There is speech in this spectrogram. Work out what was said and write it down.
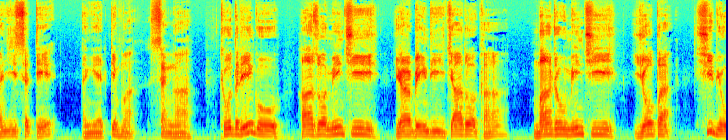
န်းကြီး7အငယ်1မှ15ထိုတရင်ကို ဟာဇော်မင်းကြီးယာဘိန်ဒီကြားသောအခါမာဒုံမင်းကြီးယောဘရှိမြုံ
